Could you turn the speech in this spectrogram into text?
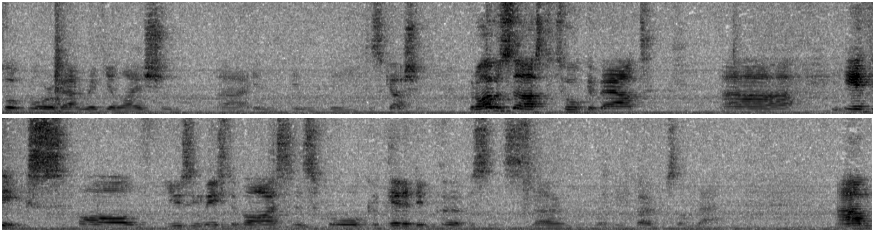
talk more about regulation uh, in, in the discussion. But I was asked to talk about uh, the ethics of using these devices for competitive purposes. So let me focus on that. Um,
